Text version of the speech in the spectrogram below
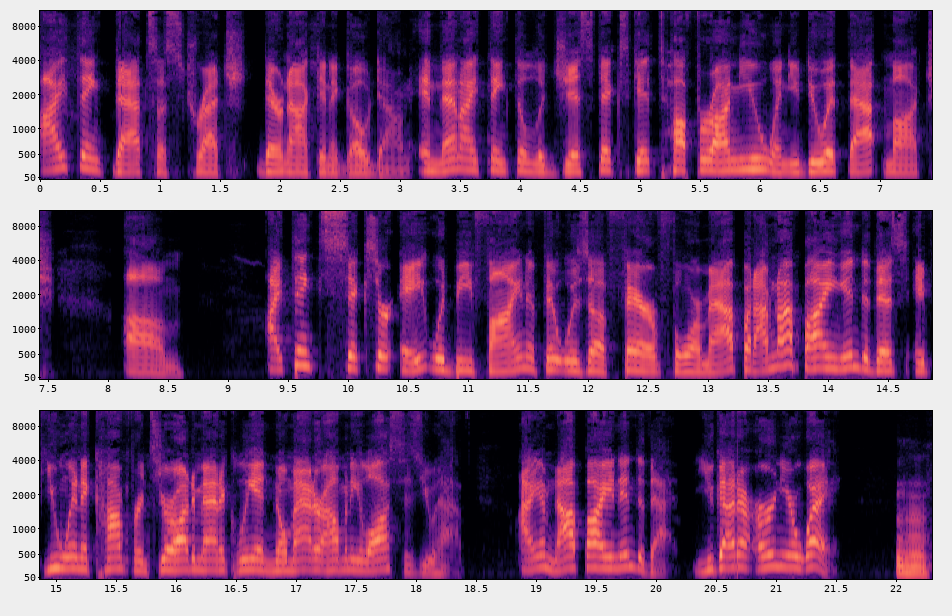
I think that's a stretch they're not going to go down. And then I think the logistics get tougher on you when you do it that much. Um I think 6 or 8 would be fine if it was a fair format, but I'm not buying into this if you win a conference you're automatically in no matter how many losses you have. I am not buying into that. You got to earn your way. Mhm.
